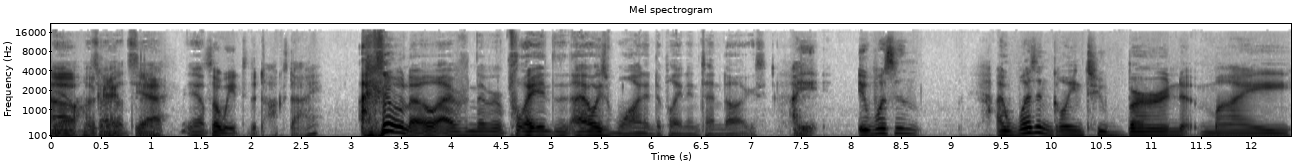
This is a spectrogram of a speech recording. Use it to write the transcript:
Oh, Yeah, what okay. about to say. Yeah. Yep. So wait, did the dogs die? I don't know. I've never played. I always wanted to play Nintendogs. I it wasn't I wasn't going to burn my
